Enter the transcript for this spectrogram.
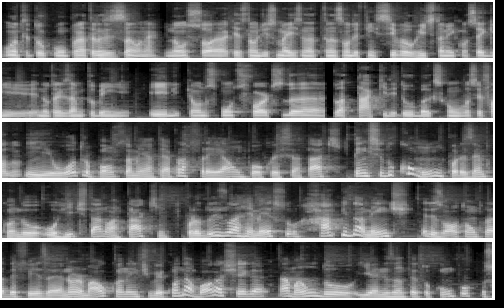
o Antetokounmpo na transição, né? Não só a questão disso, mas na transição defensiva o Heat também consegue neutralizar muito bem ele, que é um dos pontos fortes da- do ataque do Bucks, como você falou. E o outro ponto também, até para frear um pouco esse ataque, tem sido comum, por exemplo, quando o Heat tá no ataque, produz o arremesso rapidamente, eles voltam para a defesa. É normal quando a gente vê quando a bola chega na mão do Yannis Antetokounmpo, os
